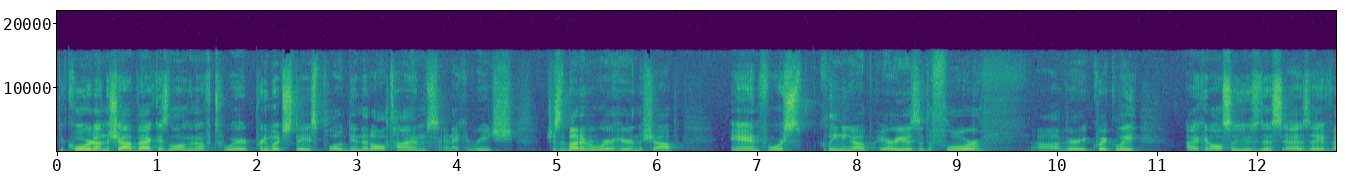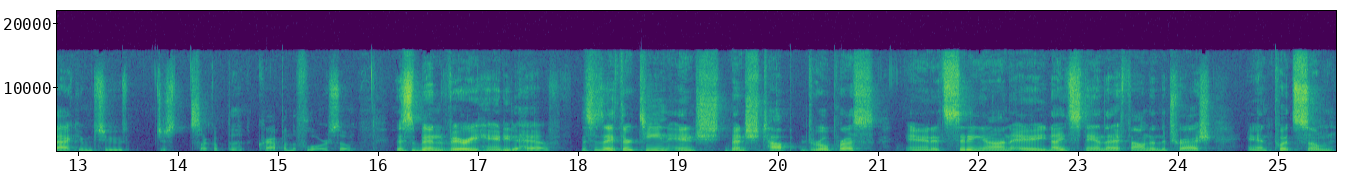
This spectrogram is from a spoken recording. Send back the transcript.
The cord on the shop vac is long enough to where it pretty much stays plugged in at all times and I can reach just about everywhere here in the shop. And for cleaning up areas of the floor uh, very quickly, I can also use this as a vacuum to just suck up the crap on the floor. So this has been very handy to have. This is a 13 inch bench top drill press and it's sitting on a nightstand that I found in the trash and put some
